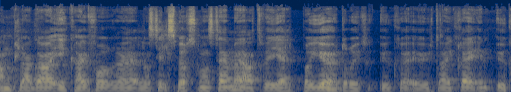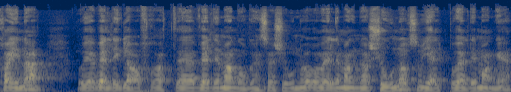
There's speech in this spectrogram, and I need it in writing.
anklaga IKAI for, eller stilt spørsmålstegn ved at vi hjelper jøder ut, ut av Ukraina. Og vi er veldig glad for at det er veldig mange organisasjoner og veldig mange nasjoner som hjelper veldig mange.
